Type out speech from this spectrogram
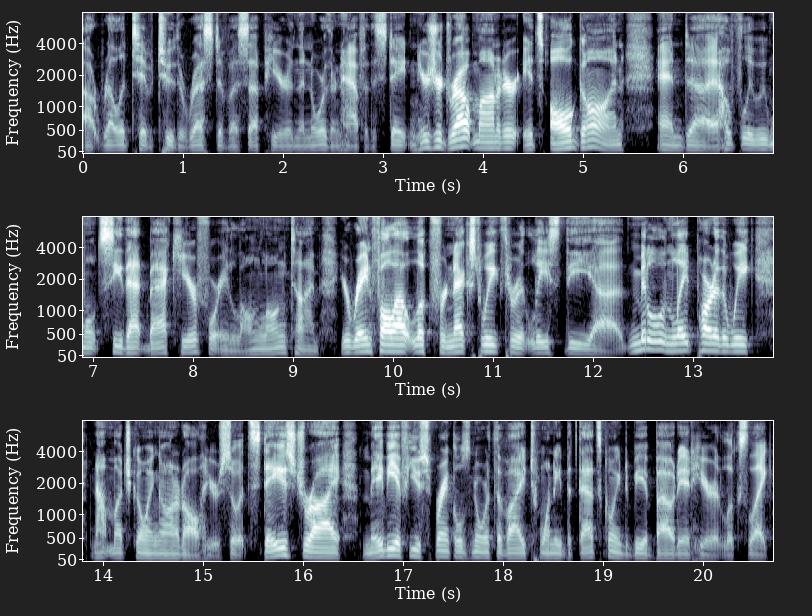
uh, relative to the rest of us up here in the northern half of the state. And here's your drought monitor. It's all gone. And uh, hopefully, we won't see that back here for a long, long time. Your rainfall outlook for next week through at least the uh, middle and late part of the week, not much going on at all here. So it stays dry, maybe a few sprinkles north of I 20, but that's going to be about it here, it looks like.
